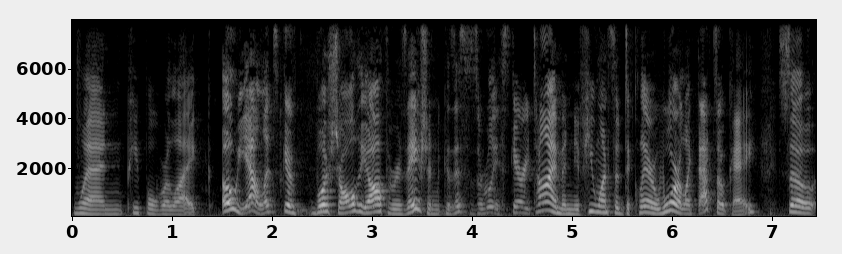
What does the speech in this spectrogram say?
when people were like, oh, yeah, let's give Bush all the authorization because this is a really scary time. And if he wants to declare war, like, that's okay. So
